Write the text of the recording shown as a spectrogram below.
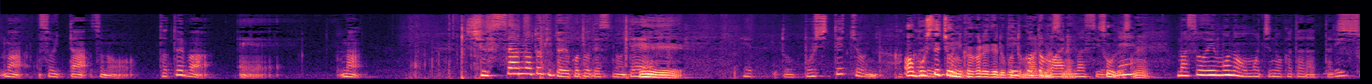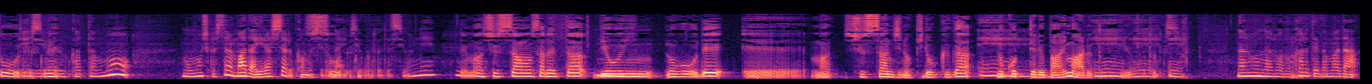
まあ、そういったその例えば、えーまあ、出産の時ということですので、えー、えっと、母子手帳に書かれてあ母子手帳に書かれていることもありますね。そうですね。まあ、そういうものをお持ちの方だったりっていう方も、ももしかしたらまだいらっしゃるかもしれない、ということですよね。で、まあ、出産をされた病院の方で、うん、えー、まあ、出産時の記録が残っている場合もあるということです。えーえーえー、なるほど、なるほど。カルテがまだ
